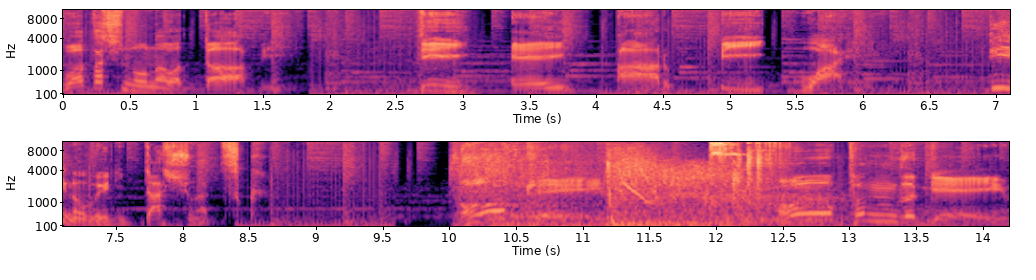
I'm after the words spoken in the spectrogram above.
私の名はダービー D-A-R-B-Y D の上にダッシュがつく OK Open the game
